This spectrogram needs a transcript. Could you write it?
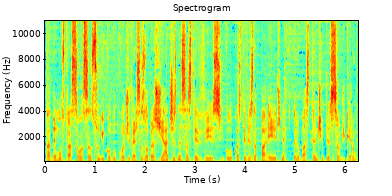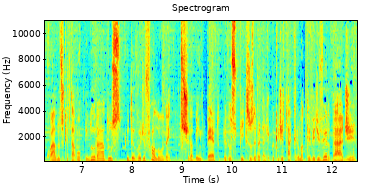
Na demonstração, a Samsung colocou diversas obras de artes nessas TVs e colocou as TVs na parede, né, dando bastante impressão de que eram quadros que estavam pendurados. E o Devode falou, né, que chegar bem perto para ver os pixels, na verdade, para acreditar que era uma TV de verdade.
